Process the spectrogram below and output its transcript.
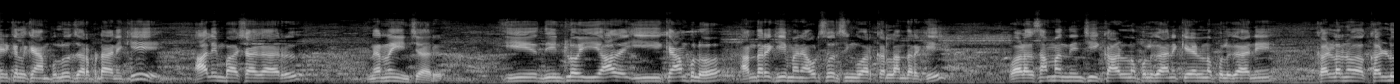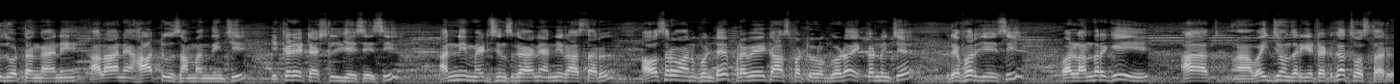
మెడికల్ క్యాంపులు జరపడానికి ఆలిం బాషా గారు నిర్ణయించారు. ఈ దీంట్లో ఈ ఈ క్యాంపులో అందరికీ మన అవుట్సోర్సింగ్ వర్కర్లందరికీ వాళ్ళకి సంబంధించి కాళ్ళ నొప్పులు కానీ కీళ్ళ నొప్పులు కానీ కళ్ళను కళ్ళు చూడటం కానీ అలానే హార్ట్కు సంబంధించి ఇక్కడే టెస్టులు చేసేసి అన్ని మెడిసిన్స్ కానీ అన్నీ రాస్తారు. అవసరం అనుకుంటే ప్రైవేట్ హాస్పిటల్కి కూడా ఇక్కడి నుంచే రిఫర్ చేసి వాళ్ళందరికీ ఆ వైద్యం జరిగేటట్టుగా చూస్తారు.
